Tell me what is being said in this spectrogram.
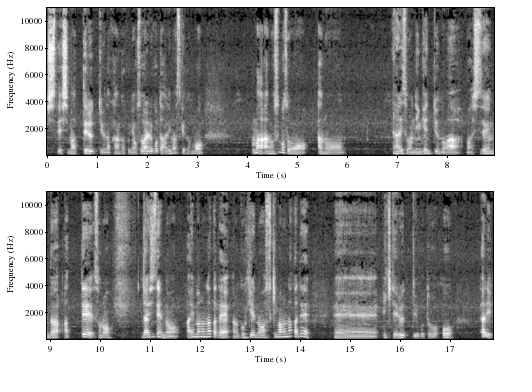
してしまってるっていうような感覚に襲われることはありますけども、まあ、あの、そもそも、あの、やはりその人間っていうのは、まあ、自然があって、その、大自然の合間の中であのご機嫌の隙間の中で、えー、生きているっていうことをやはり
